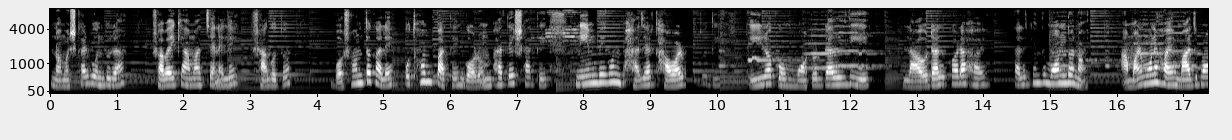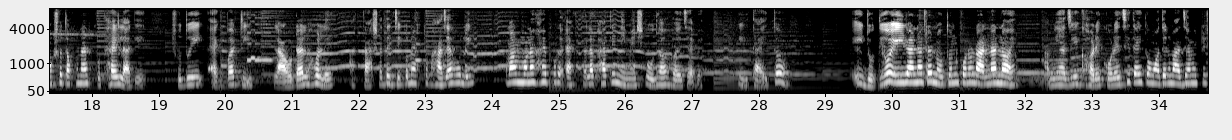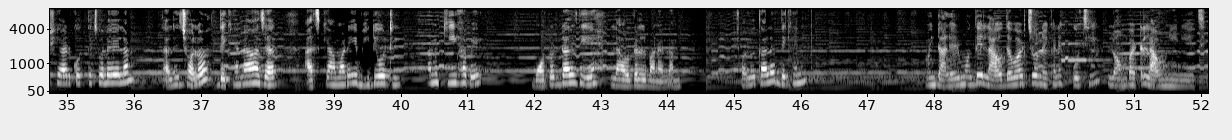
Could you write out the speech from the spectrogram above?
নমস্কার বন্ধুরা, সবাইকে আমার চ্যানেলে স্বাগত। বসন্তকালে প্রথম পাতে গরম ভাতের সাথে নিম বেগুন ভাজা খাওয়ার যদি এই রকম মটর ডাল দিয়ে লাউ ডাল করা হয়, তাহলে কিন্তু মন্দ নয়। আমার মনে হয় মাছ মাংস তখন আর কোথায় লাগে? শুধু এই এক বাটি লাউ ডাল হলে আর তার সাথে যে কোনো একটা ভাজা হলেই আমার মনে হয় পুরো একতলা ভাতে নিমেষে উধাও হয়ে যাবে। কি, তাই তো? এই যদিও এই রান্নাটা নতুন কোনো রান্না নয়, আমি আজকে ঘরে করেছি, তাই তোমাদের মাঝে আমি একটু শেয়ার করতে চলে এলাম। তাহলে চলো দেখে নেওয়া যাক আজকে আমার এই ভিডিওটি আমি কীভাবে মটর ডাল দিয়ে লাউ ডাল বানালাম। চলো তাহলে দেখে নিই। আমি ডালের মধ্যে লাউ দেওয়ার জন্য এখানে কচি, লম্বা একটা লাউ নিয়ে নিয়েছি।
